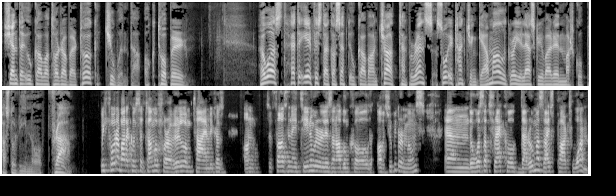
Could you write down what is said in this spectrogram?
Kjente utgava torra var tøk 20. oktober. Høyast, hette er fyrsta konseptutgavan tja Temperance, så er tanken gammal, grøyer leskrivaren Marco Pastorino fra. We thought about a concept album for a very long time because on 2018 we released an album called Of Jupiter Moons, and there was a track called Daruma's Eyes Part 1.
